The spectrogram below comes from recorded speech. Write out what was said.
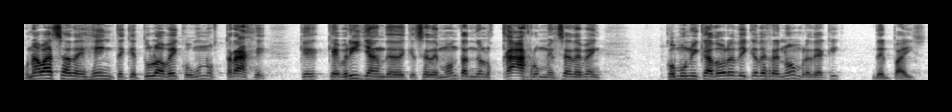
una base de gente que tú la ves con unos trajes que, que brillan desde que se desmontan de los carros, Mercedes-Benz, comunicadores de, de renombre de aquí, del país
